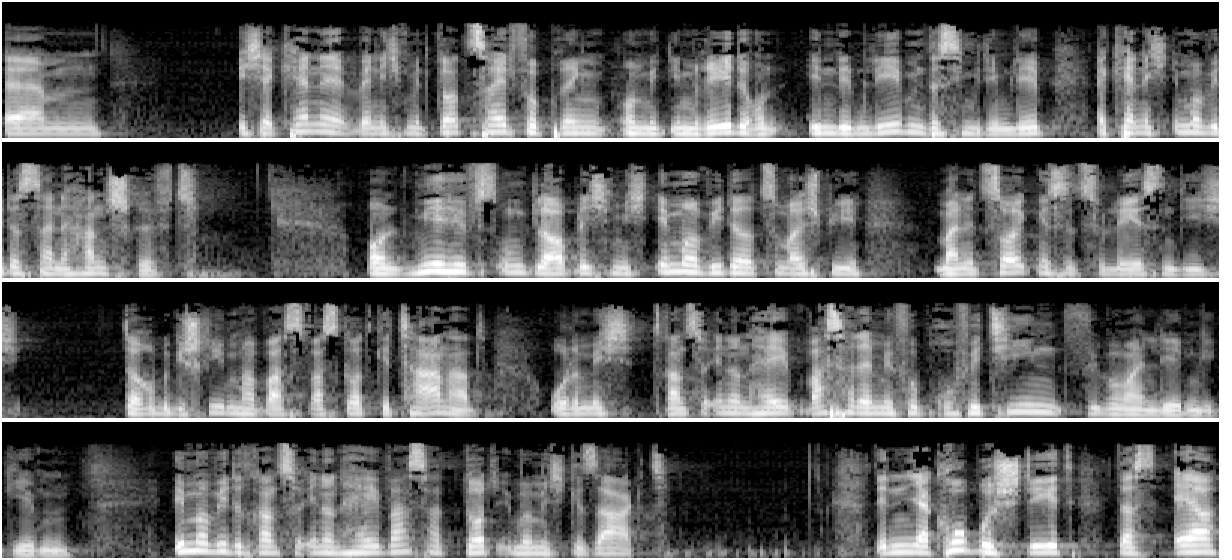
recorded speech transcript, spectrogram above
ähm, ich erkenne, wenn ich mit Gott Zeit verbringe und mit ihm rede und in dem Leben, das ich mit ihm lebe, erkenne ich immer wieder seine Handschrift. Und mir hilft es unglaublich, mich immer wieder zum Beispiel meine Zeugnisse zu lesen, die ich darüber geschrieben habe, was, was Gott getan hat. Oder mich daran zu erinnern, hey, was hat er mir für Prophetien über mein Leben gegeben? Immer wieder daran zu erinnern, hey, was hat Gott über mich gesagt? Denn in Jakobus steht, dass er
